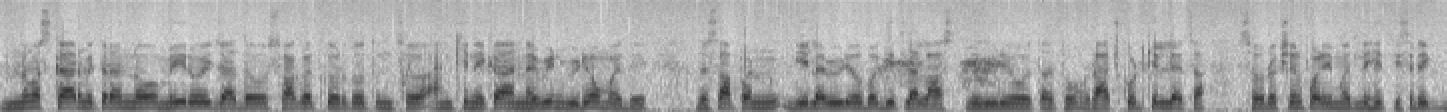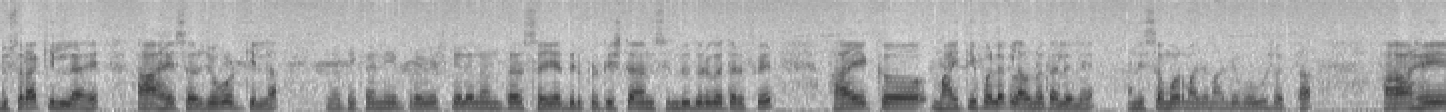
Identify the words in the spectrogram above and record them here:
नमस्कार मित्रांनो मी रोहित जाधव. स्वागत करतो तुमचं आणखीन एका नवीन व्हिडिओमध्ये जसं आपण गेला व्हिडिओ बघितला लास्ट जो व्हिडिओ होता तो राजकोट किल्ल्याचा संरक्षण फळीमधले हे तिसरे दुसरा किल्ला आहे. हा आहे सर्जोकोट किल्ला. या ठिकाणी प्रवेश केल्यानंतर सह्याद्री प्रतिष्ठान सिंधुदुर्गतर्फे हा एक माहिती फलक लावण्यात आलेला आहे. आणि समोर माझ्या मागे बघू शकता हा आहे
